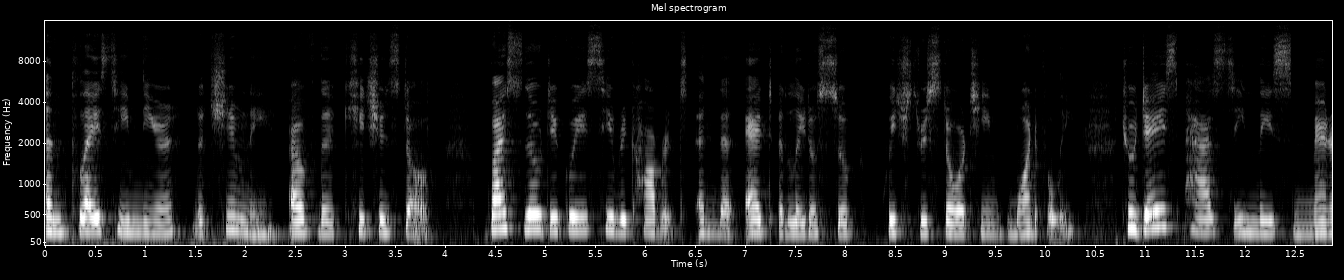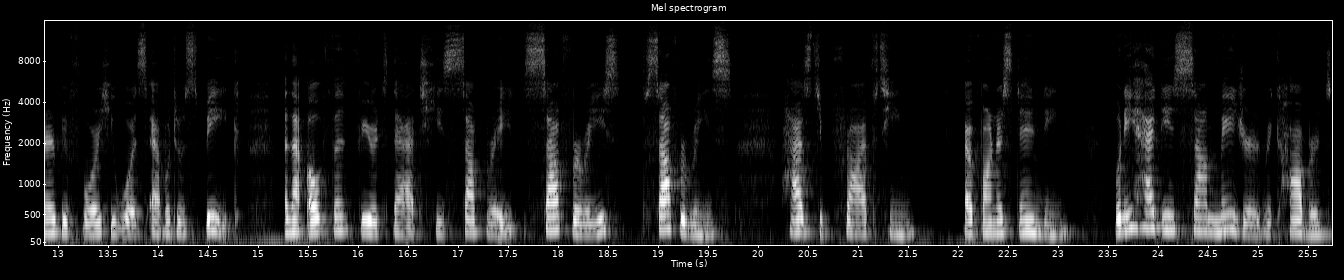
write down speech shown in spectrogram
and placed him near the chimney of the kitchen stove. By slow degrees he recovered and ate a little soup which restored him wonderfully. Two days passed in this manner before he was able to speak, and I often feared that his sufferings, sufferings, had deprived him of understanding. When he had in some measure recovered,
